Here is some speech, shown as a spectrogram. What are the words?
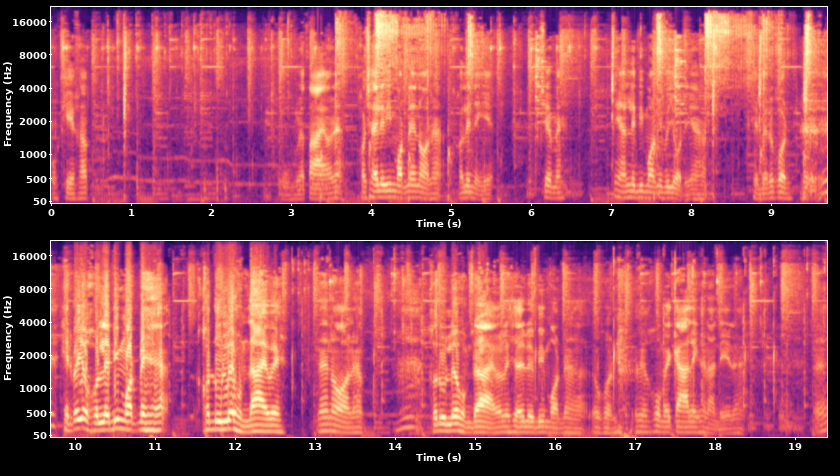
โอเคครับ อ้โหจะตายแล้วเนี่ยเขาใช้เลบี้มอดแน่นอนฮะเขาเล่นอย่างนี้ เชื่อไหมเนี่ยเลบี้มอดมีประโยชน์อย่างเงี้ยครับเห็นไหมทุกคน เห็นประโยชน์ของเลบี้มอดไหมฮะเขาดูเลือดผมได้เว้ยแน่นอนนะครับเขาดูเลือดผมได้เขาเลยใช้เลบี้มอดนะฮะทุกคนโคไม่กล้าเล่นขนาดนี้นะฮะเอ้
